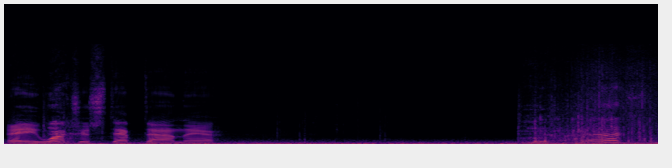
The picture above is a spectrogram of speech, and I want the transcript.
Hey, watch your step down there. I've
